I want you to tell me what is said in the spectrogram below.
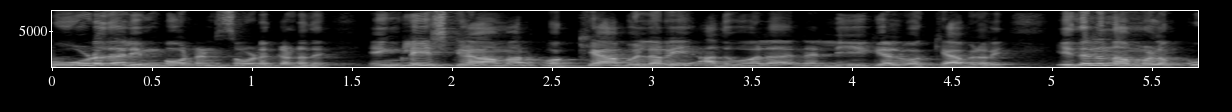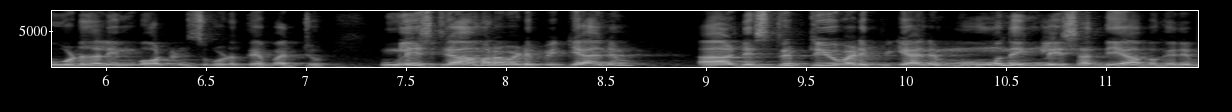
കൂടുതൽ ഇമ്പോർട്ടൻസ് കൊടുക്കേണ്ടത്. ഇംഗ്ലീഷ് ഗ്രാമർ വൊക്യാബുലറി അതുപോലെ തന്നെ ലീഗൽ വൊക്യാബുലറി ഇതിന് നമ്മൾ കൂടുതൽ ഇമ്പോർട്ടൻസ് കൊടുത്തേ പറ്റൂ. ഇംഗ്ലീഷ് ഗ്രാമർ പഠിപ്പിക്കാനും ഡിസ്ക്രിപ്റ്റീവ് പഠിപ്പിക്കാനും മൂന്ന് ഇംഗ്ലീഷ് അധ്യാപകരും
